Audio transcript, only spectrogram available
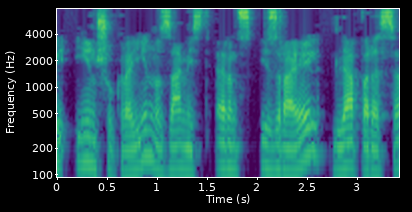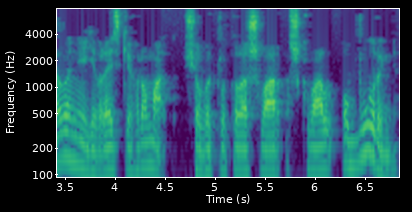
іншу країну замість Ернс Ізраїль для переселення єврейських громад, що викликало швар, шквал обурення.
